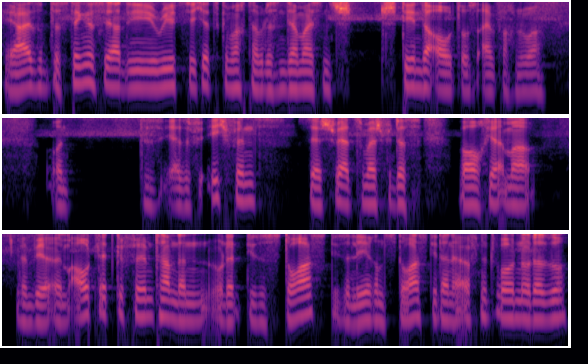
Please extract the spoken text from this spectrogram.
Ja, also das Ding ist ja, die Reels, die ich jetzt gemacht habe, das sind ja meistens stehende Autos einfach nur. Und das, also ich finde es sehr schwer. Zum Beispiel, das war auch ja immer, wenn wir im Outlet gefilmt haben, dann, oder diese Stores, diese leeren Stores, die dann eröffnet wurden oder so.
